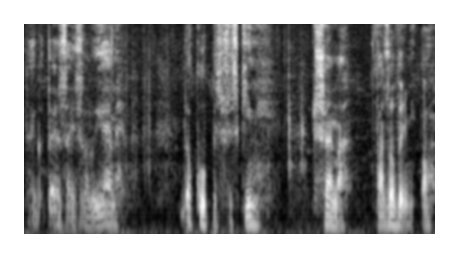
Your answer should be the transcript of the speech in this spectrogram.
Tego też zaizolujemy. Do kupy z wszystkimi trzema fazowymi. O.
